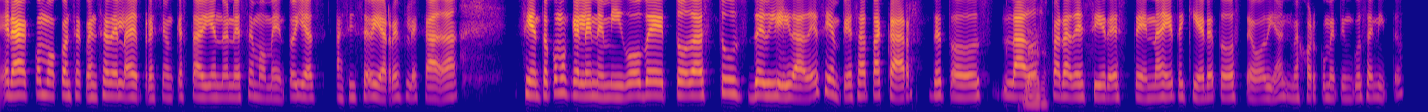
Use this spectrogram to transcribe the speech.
era como consecuencia de la depresión que estaba viviendo en ese momento y así se veía reflejada siento como que el enemigo ve todas tus debilidades y empieza a atacar de todos lados para decir, este, nadie te quiere, todos te odian, mejor comete un gusanito.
